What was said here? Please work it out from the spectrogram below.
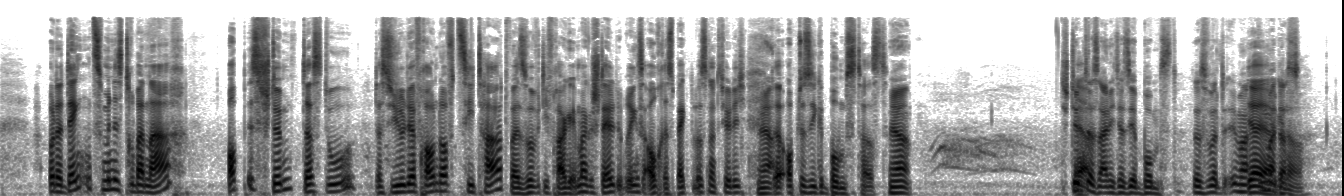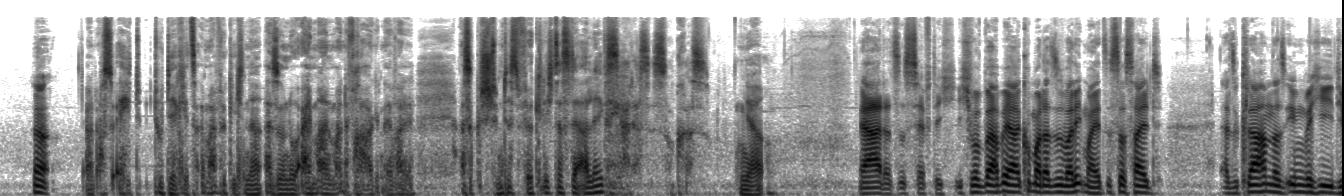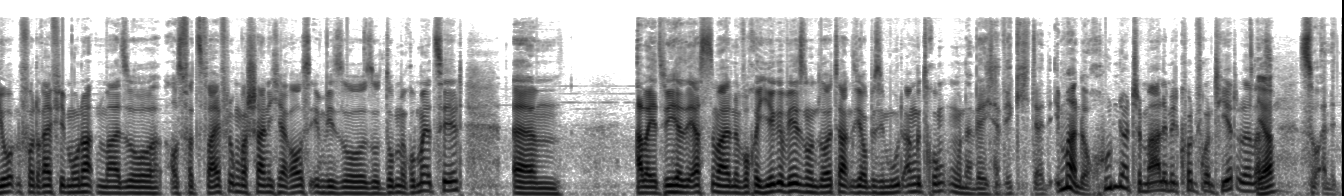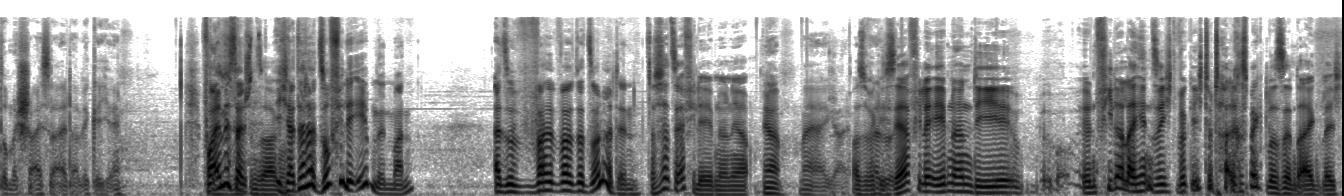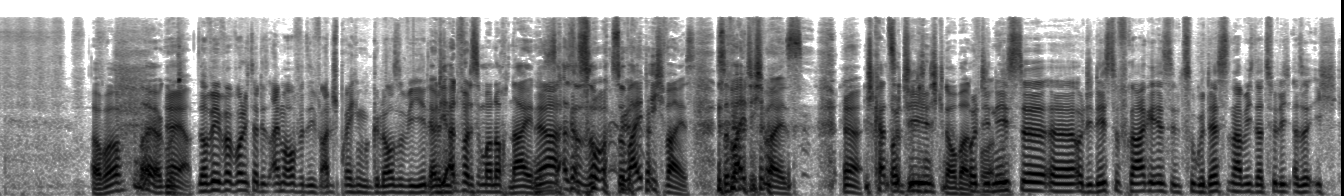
oder denken zumindest drüber nach, ob es stimmt, dass du, dass Julia Frauendorf Zitat, weil so wird die Frage immer gestellt übrigens, auch respektlos natürlich, Ja. äh, ob du sie gebumst hast. Ja. Stimmt Ja. das eigentlich, dass ihr bumst? Das wird immer, Ja, ja, immer genau. das. Ja. Ja, und auch so, ey, du, Dirk, jetzt einmal wirklich, ne? Also nur einmal mal eine Frage, ne? Weil, also stimmt das wirklich, dass der Alex? Ja, das ist so krass. Ja. Ja, das ist heftig. Ich habe ja, guck mal, das ist, überleg mal, jetzt ist das halt. Also klar haben das irgendwelche Idioten vor drei, vier Monaten mal so aus Verzweiflung wahrscheinlich heraus irgendwie so, so dumm herum erzählt. Ähm, aber jetzt bin ich das erste Mal eine Woche hier gewesen und Leute hatten sich auch ein bisschen Mut angetrunken und dann werde ich da wirklich da immer noch hunderte Male mit konfrontiert oder was? Ja. So eine dumme Scheiße, Alter, wirklich, ey. Vor allem Das ist halt, muss man schon sagen. ich hatte halt so viele Ebenen, Mann. Also, was, was, soll das denn? Das hat sehr viele Ebenen, ja. Ja, naja, egal. Also wirklich sehr viele Ebenen, die in vielerlei Hinsicht wirklich total respektlos sind eigentlich. Aber naja, gut. Ja, ja. Auf jeden Fall wollte ich das jetzt einmal offensiv ansprechen, genauso wie jeder. Ja, die Antwort ist immer noch nein. Ja, also so. so, soweit ich weiß. Soweit ich weiß. Ja. Ich kann es natürlich die- nicht genau Und die, beantworten. nächste, äh, und die nächste Frage ist, im Zuge dessen habe ich natürlich, also ich-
